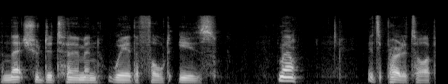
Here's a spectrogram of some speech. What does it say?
and that should determine where the fault is. Well, it's a prototype.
